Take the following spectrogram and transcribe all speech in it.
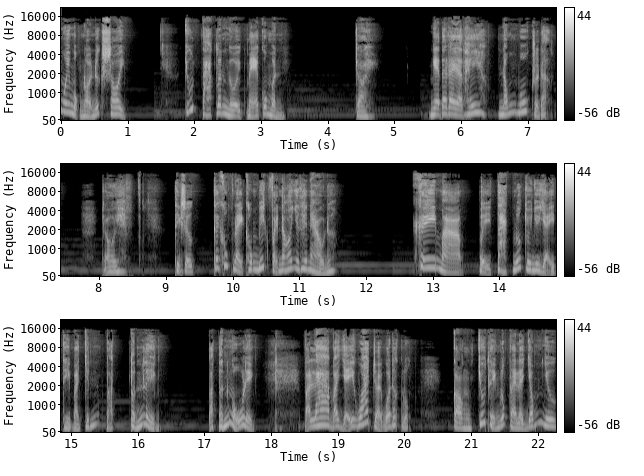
nguyên một nồi nước sôi Chú tạt lên người mẹ của mình Trời Nghe tới đây là thấy nóng buốt rồi đó Trời Thiệt sự cái khúc này không biết phải nói như thế nào nữa Khi mà bị tạt nước vô như vậy Thì bà chính bà tỉnh liền. Bà tỉnh ngủ liền. Bà la, bà dậy quá trời quá đất luôn. Còn chú Thiện lúc này là giống như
